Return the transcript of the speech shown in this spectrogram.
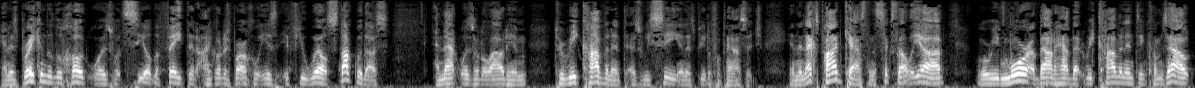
And his breaking the luchot was what sealed the fate that HaKadosh Baruch Hu is, if you will, stuck with us. And that was what allowed him to recovenant, as we see in this beautiful passage. In the next podcast, in the sixth Aliyah, we'll read more about how that recovenanting comes out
